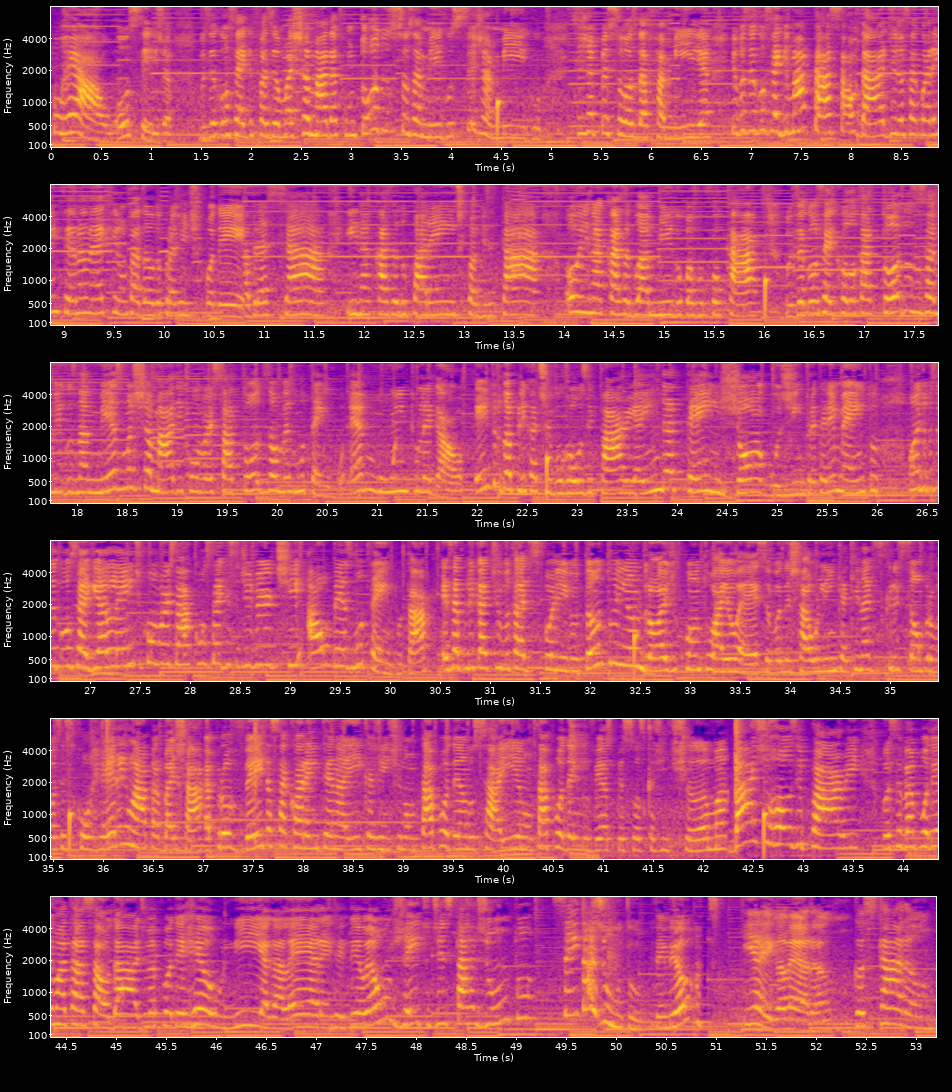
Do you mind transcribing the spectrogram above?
tempo real, ou seja, você consegue fazer uma chamada com todos os seus amigos, seja amigo, seja pessoas da família, e você consegue matar a saudade dessa quarentena, né, que não tá dando pra gente poder abraçar, ir na casa do parente pra visitar, ou ir na casa do amigo pra fofocar. Você consegue colocar todos os amigos na mesma chamada e conversar todos ao mesmo tempo. É muito legal. Dentro do aplicativo Rose Party ainda tem jogos de entretenimento, onde você consegue, além de conversar, consegue se divertir ao mesmo tempo, tá? Esse aplicativo tá disponível tanto em Android quanto iOS. Eu vou deixar o link aqui na descrição pra vocês correrem lá pra baixar. Aproveita essa quarentena aí que a gente não tá podendo sair, não tá podendo ver as pessoas que a gente ama. Baixa o Rose Party, você vai poder matar a saudade, vai poder reunir a galera, entendeu? É um jeito de estar junto sem estar junto, entendeu? E aí, galera? Gostaram?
